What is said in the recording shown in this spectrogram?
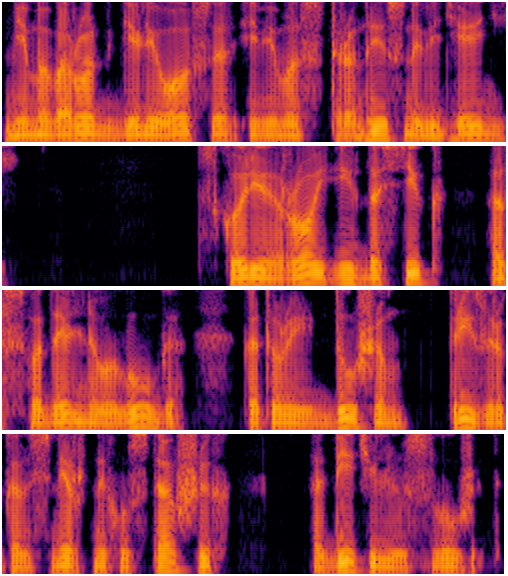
мимо ворот Гелиоса и мимо страны сновидений. Вскоре рой их достиг асфадельного луга, который душам, призракам смертных уставших, обителью служит.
